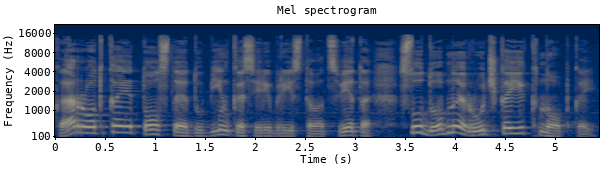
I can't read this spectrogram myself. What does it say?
Короткая толстая дубинка серебристого цвета с удобной ручкой и кнопкой.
